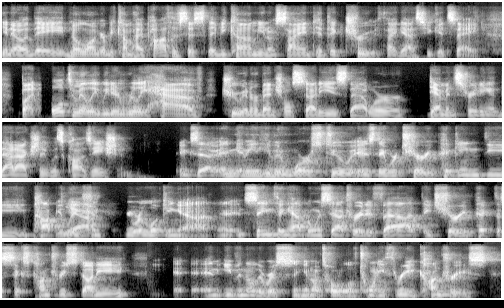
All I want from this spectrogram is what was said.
you know they no longer become hypothesis they become you know scientific truth i guess you could say. But ultimately we didn't really have true interventional studies that were demonstrating that that actually was causation. Exactly and i mean even worse too is they were cherry picking the population yeah. they were looking at. And same thing happened with saturated fat. They cherry picked the six country study and even though there was you know a total of 23 countries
